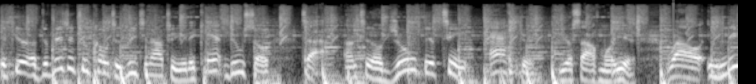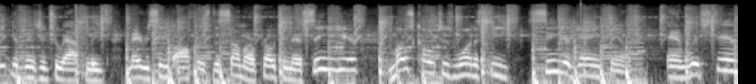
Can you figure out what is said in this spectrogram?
if your Division two coach is reaching out to you, they can't do so to, until June 15th after your sophomore year. While elite Division two athletes may receive offers the summer approaching their senior year, most coaches want to see senior game film, and which tends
